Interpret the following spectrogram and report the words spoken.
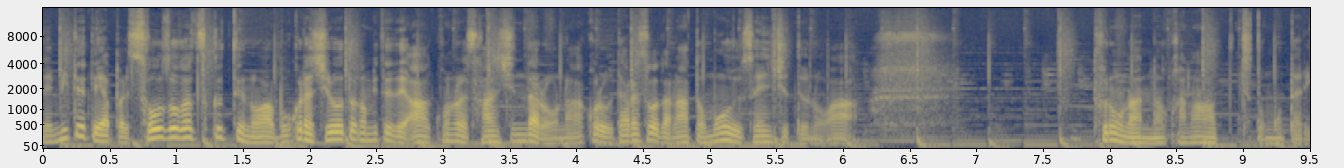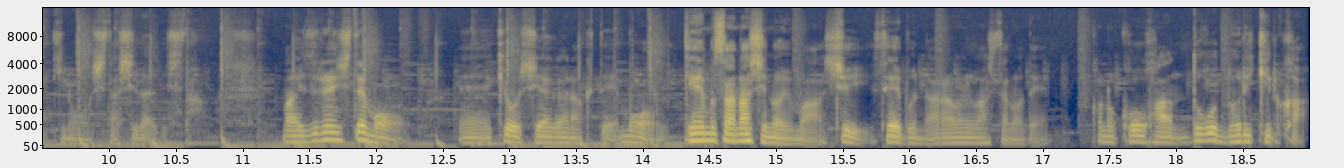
で、見ててやっぱり想像がつくっていうのは、僕ら素人が見てて、ああ、この人三振だろうな、これ打たれそうだなと思う選手っていうのは、プロなのかなってちょっと思ったり、昨日した次第でした。まあ、いずれにしても、えー、今日試合がなくて、もうゲーム差なしの今、首位、西武に現れましたので、この後半どう乗り切るか、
